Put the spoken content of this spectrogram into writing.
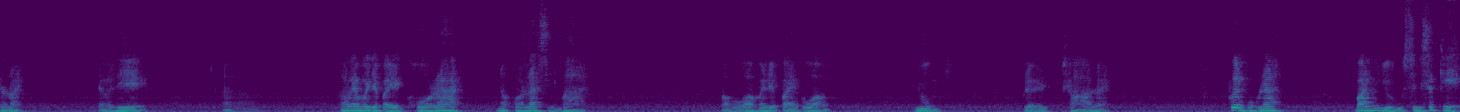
สักหน่อยแต่วันนี้เอ่อเขาเรียกว่าจะไปโคราชนครราชสีมาบอกว่าไม่ได้ไปเพราะว่ายุ่งเลยช้าหน่อย พื่อนผมนะ บ้านเขาอยู่ศรีสะเกด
